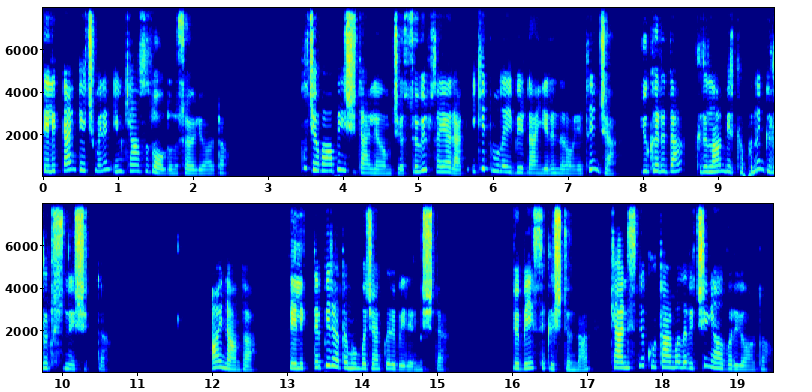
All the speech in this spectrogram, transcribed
delikten geçmenin imkansız olduğunu söylüyordu. Bu cevabı işiten lağımcı sövüp sayarak iki tuğlayı birden yerinden oynatınca yukarıda kırılan bir kapının gürültüsünü işitti. Aynı anda delikte bir adamın bacakları belirmişti. Göbeği sıkıştığından kendisini kurtarmaları için yalvarıyordu.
